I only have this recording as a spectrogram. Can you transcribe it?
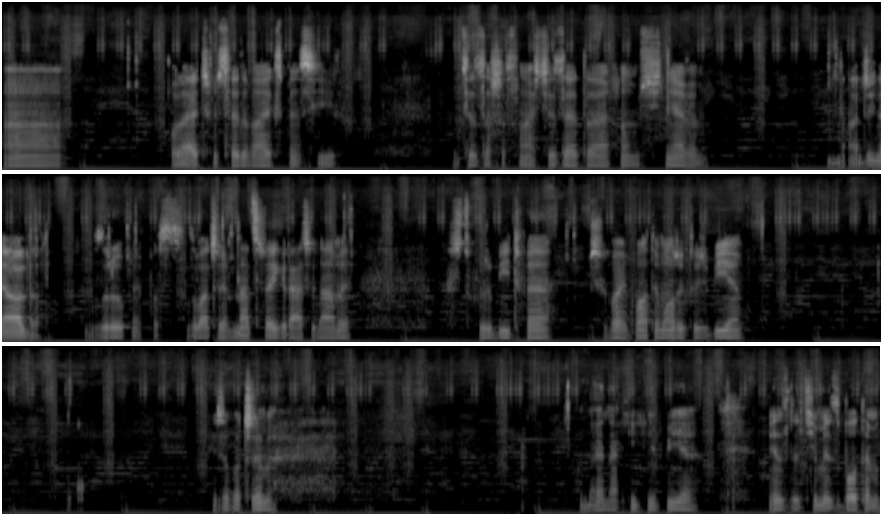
A, poleczmy sobie dwa expensive. I co za 16 Z to jakąś, nie wiem. No, Ginaldo. Zróbmy, zobaczymy. Na trzech graczy damy. Stwór bitwę. Przywaj boty, może ktoś bije. I zobaczymy. Chyba jednak nikt nie bije. Więc lecimy z botem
